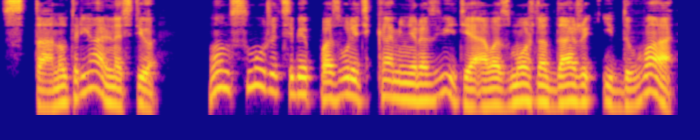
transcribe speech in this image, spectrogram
станут реальностью. Он сможет себе позволить камень развития, а возможно даже и два.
